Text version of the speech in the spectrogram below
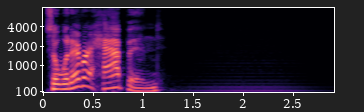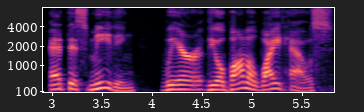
So, whatever happened at this meeting where the Obama White House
